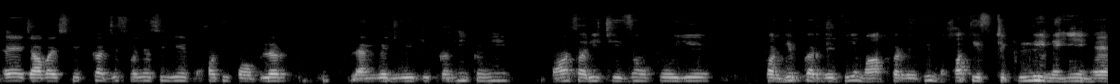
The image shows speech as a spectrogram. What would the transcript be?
है जावा स्क्रिप्ट का, जिस वजह से ये बहुत ही पॉपुलर लैंग्वेज हुई कि कहीं कहीं बहुत सारी चीज़ों को ये फॉरगिव कर देती है, माफ़ कर देती है। बहुत ही स्ट्रिक्टली नहीं है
